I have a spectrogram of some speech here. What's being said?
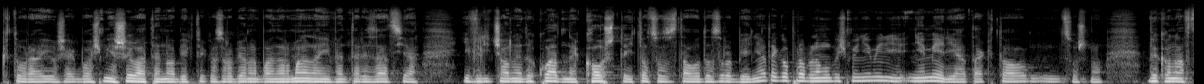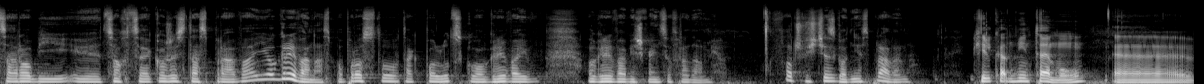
która już jakby ośmieszyła ten obiekt, tylko zrobiona była normalna inwentaryzacja i wliczone dokładne koszty i to, co zostało do zrobienia, tego problemu byśmy nie mieli, nie mieli a tak to, mm, cóż no, wykonawca robi y, co chce, korzysta z prawa i ogrywa nas, po prostu tak po ludzku ogrywa i ogrywa mieszkańców Radomia. Oczywiście zgodnie z prawem. Kilka dni temu e,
